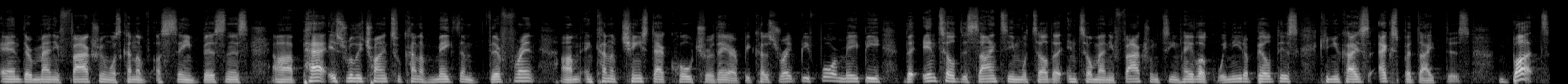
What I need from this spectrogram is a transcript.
and their manufacturing was kind of a same business. Uh, Pat is really trying to kind of make them different um, and kind of change that culture there because right before, maybe the Intel design team would tell the Intel manufacturing team, hey, look, we need to build this. Can you guys expedite this? But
